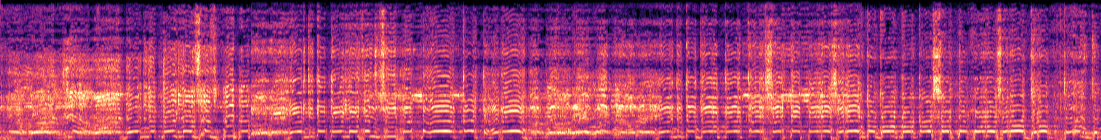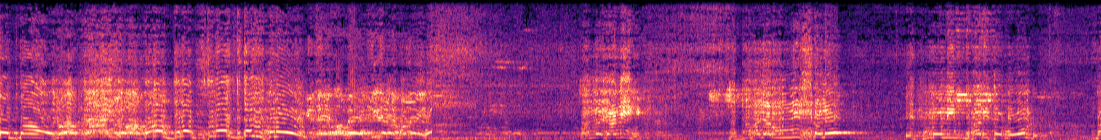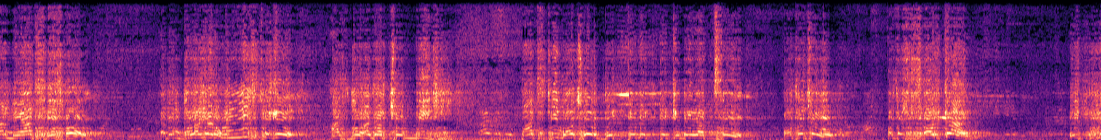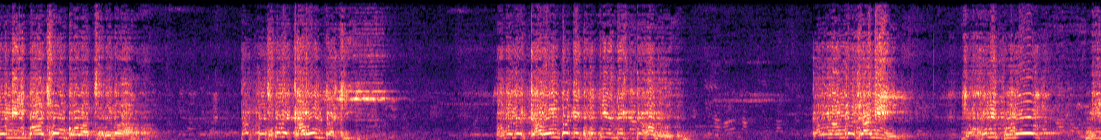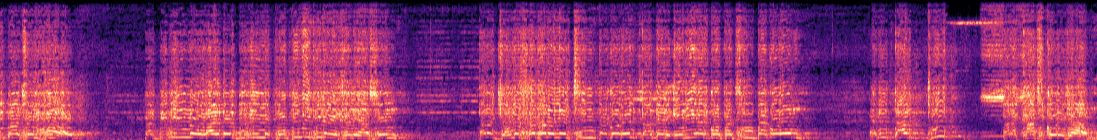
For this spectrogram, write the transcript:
বর্ধিত ট্রেড লাইসেন্স ফি বর্ধিত ট্রেড লাইসেন্স ফি প্রত্যাহার করতে হবে বর্ধিত জল কর্তার স্বার্থে পৌরসভার তো জল কর্তার স্বার্থে পৌরসভা জবাব চাই জবাব দাও জবাব জবাব তোমার দিতেই হবে আমরা জানি যে দু হাজার উনিশ সালে এই পুরো নির্ধারিত বোর্ড তার মেয়াদ শেষ হয় এবং দু হাজার উনিশ থেকে আজ দু হাজার পাঁচটি বছর দেখতে দেখতে কেটে যাচ্ছে। অথচ অথচ সরকার এই পুরো নির্বাচন করাচ্ছে না। তার পেছনে কারণটা কি? আমাদের কারণটাকে খতিয়ে দেখতে হবে। কারণ আমরা জানি, যখনই পুরো নির্বাচন হয়, তার বিভিন্ন ওয়ার্ডের বিভিন্ন প্রতিনিধিরা এখানে আসেন। তারা জনসাধারণের চিন্তা করেন, তাদের এরিয়ার কথা চিন্তা করেন, এবং তার ঠিক তারা কাজ করে যান।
